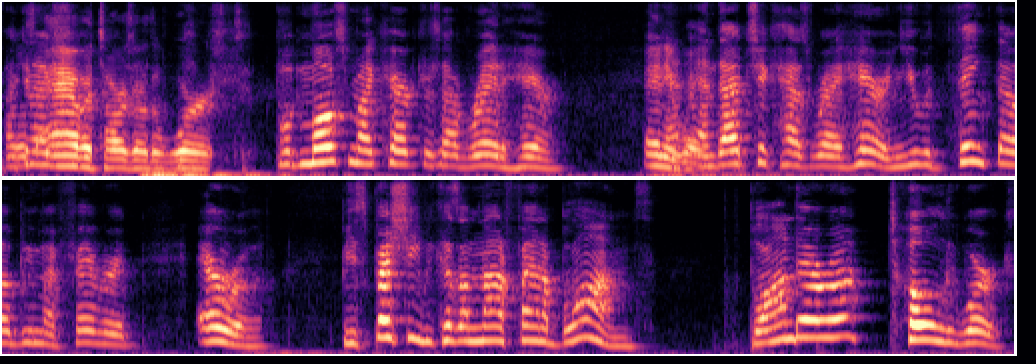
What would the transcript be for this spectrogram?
I Those actually, avatars are the worst. but most of my characters have red hair. Anyway, and that chick has red hair, and you would think that would be my favorite era, especially because I'm not a fan of blondes. Blonde era totally works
